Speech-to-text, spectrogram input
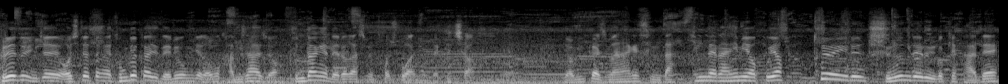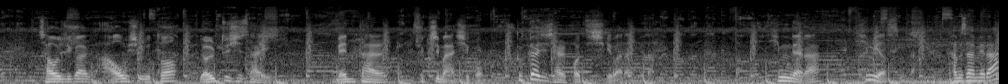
그래도 이제 어찌됐든 간에 동백까지 내려온 게 너무 감사하죠. 분당에 내려갔으면 더 좋았는데, 그쵸? 예. 여기까지만 하겠습니다. 힘내라 힘이었고요. 토요일은 주는 대로 이렇게 가되 좌우지간 9시부터 12시 사이 멘탈 죽지 마시고 끝까지 잘 버티시기 바랍니다. 힘내라 힘이었습니다. 감사합니다.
